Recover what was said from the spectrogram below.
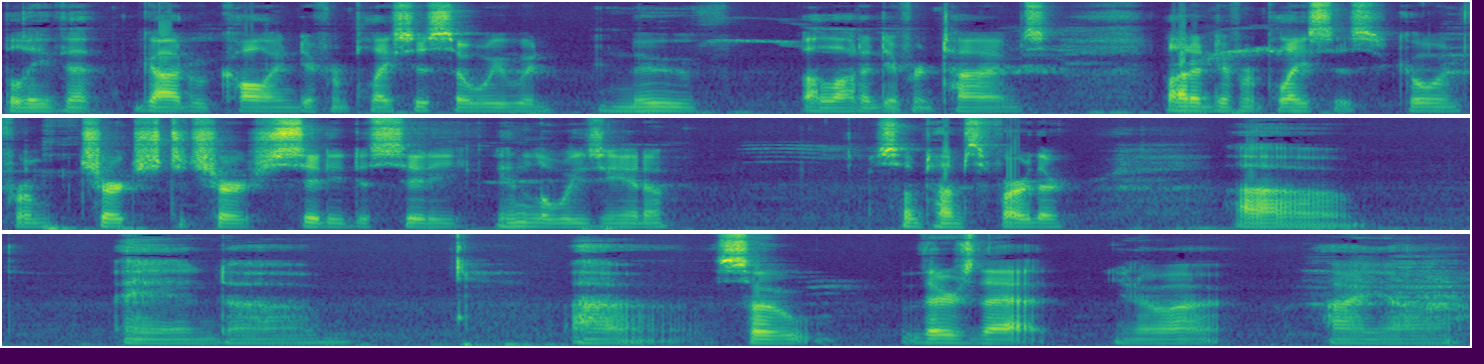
believed that God would call in different places, so we would move a lot of different times, a lot of different places, going from church to church, city to city in Louisiana, sometimes further. Um, and um, uh, so there's that. You know, I, I uh,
